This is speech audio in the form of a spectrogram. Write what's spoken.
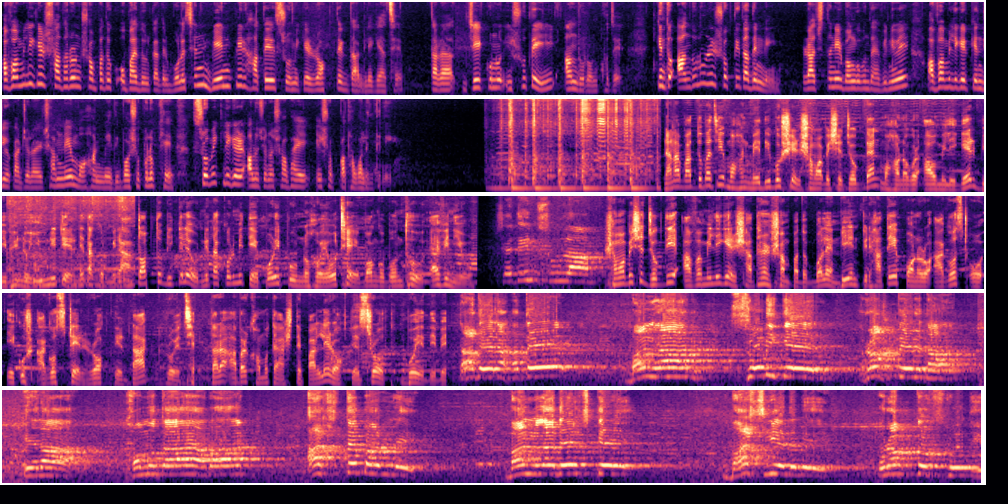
আওয়ামী লীগের সাধারণ সম্পাদক ওবায়দুল কাদের বলেছেন, বিএনপির হাতে শ্রমিকের রক্তের দাগ লেগে আছে। তারা যে কোনো ইস্যুতেই আন্দোলন খোঁজে। কিন্তু আন্দোলনের শক্তি তাদের নেই। রাজধানীর বঙ্গবন্ধু অ্যাভিনিউয়ে আওয়ামী লীগের কেন্দ্রীয় কার্যালয়ের সামনে মহান মে দিবস উপলক্ষে শ্রমিক লীগের আলোচনা সভায় এসব কথা বলেন তিনি। নানা বাদ্যবাজি মহান মে দিবসের সমাবেশে যোগ দেন মহানগর আওয়ামী লীগের বিভিন্ন ইউনিটের নেতাকর্মীরা। তপ্ত বিকেলেও নেতাকর্মীতে পরিপূর্ণ হয়ে ওঠে বঙ্গবন্ধু অ্যাভিনিউ। সেদিন শুনলাম সমাবেশে যোগ দিয়ে আওয়ামী লীগের সাধারণ সম্পাদক বলেন বিএনপির হাতে পনেরো আগস্ট ও একুশ আগস্টের রক্তের দাগ রয়েছে। তারা আবার ক্ষমতায় আসতে পারলে রক্তের স্রোত বয়ে দেবে। তাদের হাতে বাংলার শ্রমিকের রক্তের দাগ এরা ক্ষমতায় আবার আসতে পারলে বাংলাদেশকে ভাসিয়ে দেবে রক্ত স্রোতে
